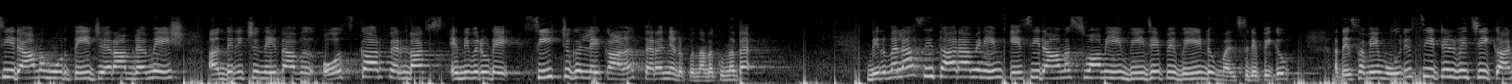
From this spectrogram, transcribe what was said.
സി രാമമൂർത്തി ജയറാം രമേശ് അന്തരിച്ച നേതാവ് ഓസ്കാർ ഫെർണാണ്ടസ് എന്നിവരുടെ സീറ്റുകളിലേക്കാണ് തെരഞ്ഞെടുപ്പ് നടക്കുന്നത്. നിർമ്മല സീതാരാമനെയും കെ സി രാമസ്വാമിയെയും ബി ജെ പി വീണ്ടും മത്സരിപ്പിക്കും. അതേസമയം ഒരു സീറ്റിൽ വിജയിക്കാൻ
